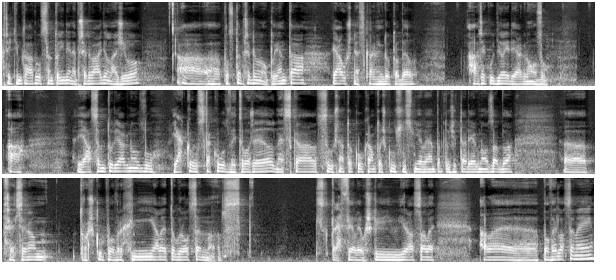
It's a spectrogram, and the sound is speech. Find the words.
předtím tátu jsem to nikdy nepředváděl naživo a postav přede mnou klienta, já už dneska nevím, kdo to byl, a řekl, udělej diagnózu. A já jsem tu diagnózu jakou s takovou vytvořil, dneska se už na to koukám trošku s úsměvem, protože ta diagnóza byla uh, přece jenom trošku povrchní, ale to, kdo jsem trefil, je ošklivý výraz, ale, ale povedla se mi.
